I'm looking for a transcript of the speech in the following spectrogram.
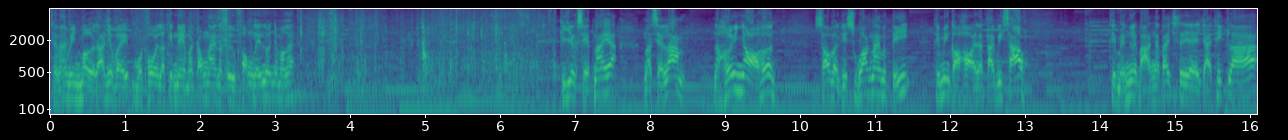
Cái này mình mở ra như vậy một hồi là cái nềm ở trong này là từ phong lên luôn nha mọi người. Cái việc xếp này á nó sẽ làm nó hơi nhỏ hơn. So với cái swag này một tí thì mình có hỏi là tại vì sao? Thì mấy người bạn người ta sẽ giải thích là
